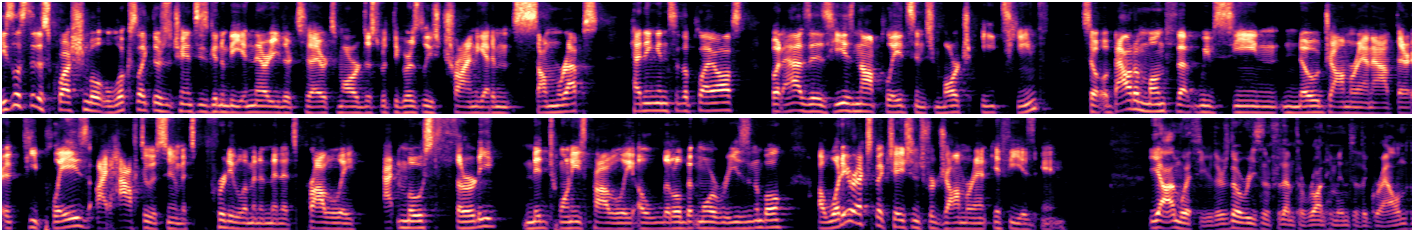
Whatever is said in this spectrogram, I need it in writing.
He's listed as questionable. It looks like there's a chance he's going to be in there either today or tomorrow, just with the Grizzlies trying to get him some reps heading into the playoffs. But as is, he has not played since March 18th. So about a month that we've seen no Ja Morant out there. If he plays, I have to assume it's pretty limited minutes, probably at most 30, mid 20s, probably a little bit more reasonable. Uh, what are your expectations for Ja Morant if he is in? Yeah, I'm with you. There's no reason for them to run him into the ground.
